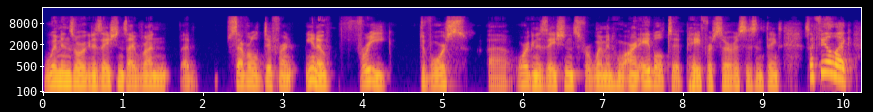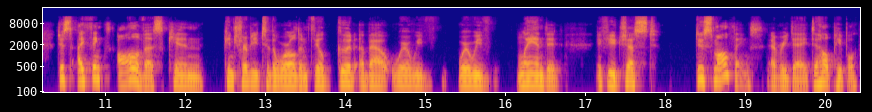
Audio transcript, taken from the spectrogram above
women's organizations. I run uh, several different, you know, free divorce uh, organizations for women who aren't able to pay for services and things. So I feel like just I think all of us can contribute to the world and feel good about where we've where we've landed if you just do small things every day to help people.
